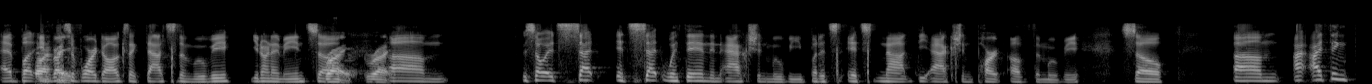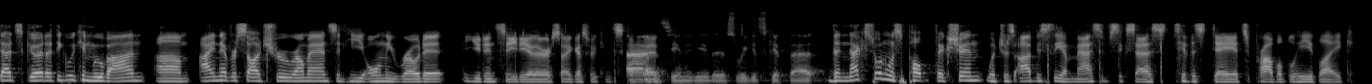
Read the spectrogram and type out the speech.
Uh, but in reservoir dogs like that's the movie. You know what i mean? So right, right. um so it's set it's set within an action movie but it's it's not the action part of the movie. So Um, I, I think that's good. I think we can move on. Um, I never saw True Romance, and he only wrote it. You didn't see it either, so I guess we can skip I it. haven't seen it either, so we could skip that. The next one was Pulp Fiction, which was obviously a massive success. To this day, it's probably like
